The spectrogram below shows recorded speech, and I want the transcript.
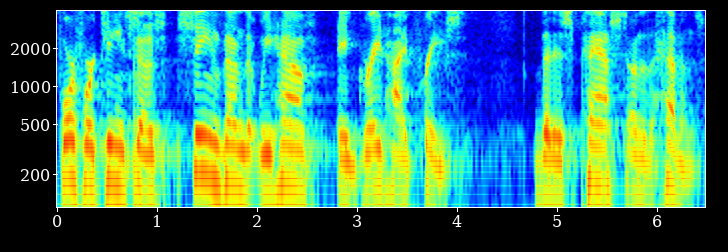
414 says, Seeing then that we have a great high priest that is passed under the heavens,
